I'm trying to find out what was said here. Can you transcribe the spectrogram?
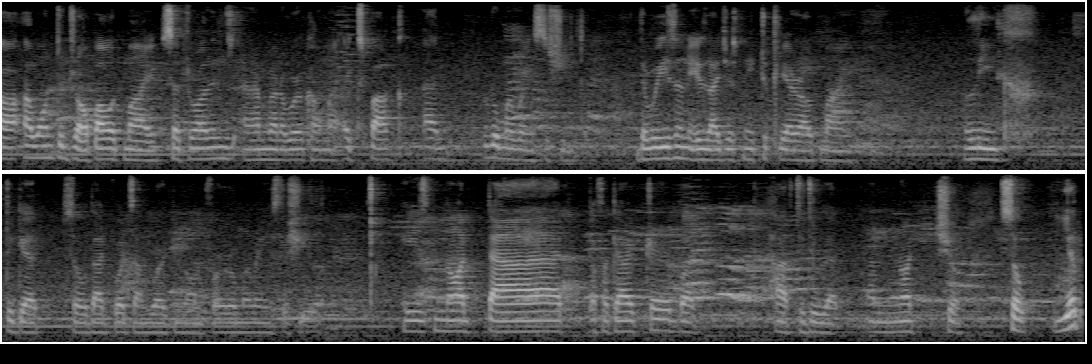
uh, I want to drop out my Seth Rollins and I'm gonna work on my X Pac and Roman Reigns the Shield. The reason is I just need to clear out my league to get so that's what I'm working on for Roman Reigns the Shield. He's not that of a character, but have to do that. I'm not sure. So, yep,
